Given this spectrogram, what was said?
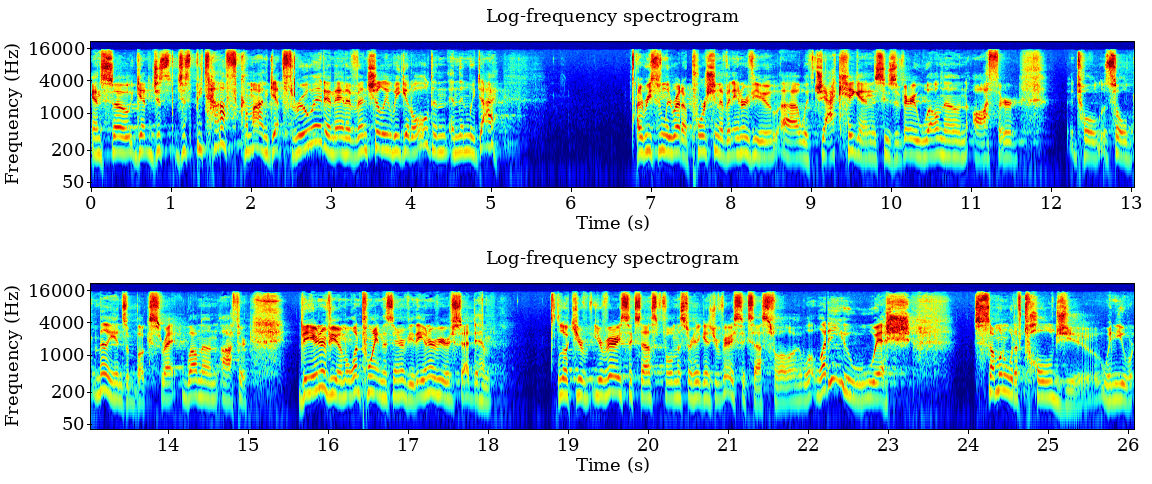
And so get, just, just be tough. Come on, get through it. And, and eventually we get old and, and then we die. I recently read a portion of an interview uh, with Jack Higgins, who's a very well known author, told, sold millions of books, right? Well known author. The interview, at one point in this interview, the interviewer said to him, Look, you're, you're very successful, Mr. Higgins, you're very successful. What, what do you wish someone would have told you when you were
